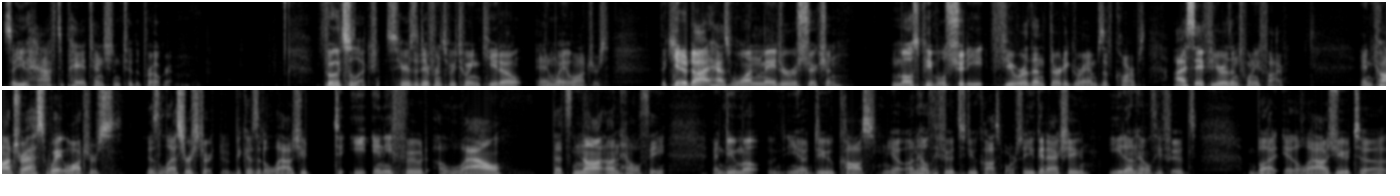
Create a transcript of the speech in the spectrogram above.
So you have to pay attention to the program. Food selections. Here's the difference between keto and Weight Watchers. The keto diet has one major restriction. Most people should eat fewer than 30 grams of carbs. I say fewer than 25. In contrast, Weight Watchers is less restrictive because it allows you to eat any food allow that's not unhealthy and do mo- you know do cost you know unhealthy foods do cost more so you can actually eat unhealthy foods but it allows you to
